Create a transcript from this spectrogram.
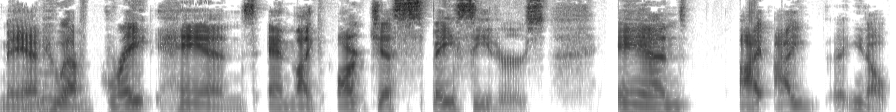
man, Mm-hmm. who have great hands and like aren't just space eaters. And I, I, you know,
